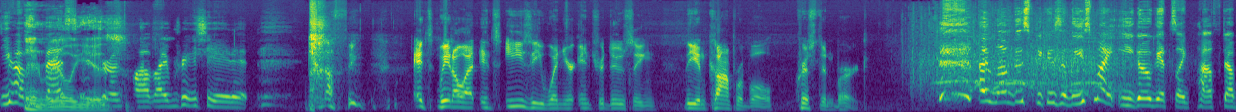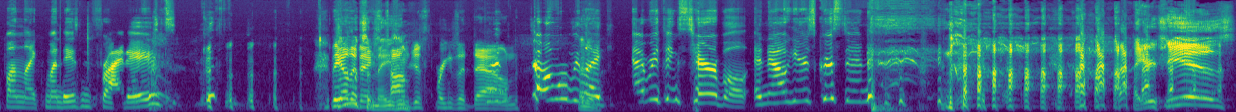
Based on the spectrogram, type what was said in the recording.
You have It the best really is. intros, Bob. I appreciate it. Nothing. It's you know what? It's easy when you're introducing the incomparable Kristyn Burtt. I love this because at least my ego gets like puffed up on like Mondays and Fridays. The know other what's day, amazing? Tom just brings it down. Tom will be like, everything's terrible. And now here's Kristyn. Here she is.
